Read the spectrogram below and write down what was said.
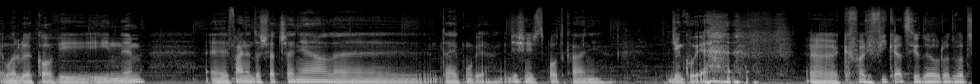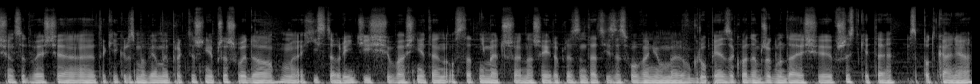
y, Welbeckowi i innym. Y, fajne doświadczenie, ale tak jak mówię, 10 spotkań, dziękuję. E, Kwalifikacje do Euro 2020, e, tak jak rozmawiamy, praktycznie przeszły do e, historii. Dziś właśnie ten ostatni mecz naszej reprezentacji ze Słowenią w grupie. Zakładam, że oglądałeś wszystkie te spotkania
